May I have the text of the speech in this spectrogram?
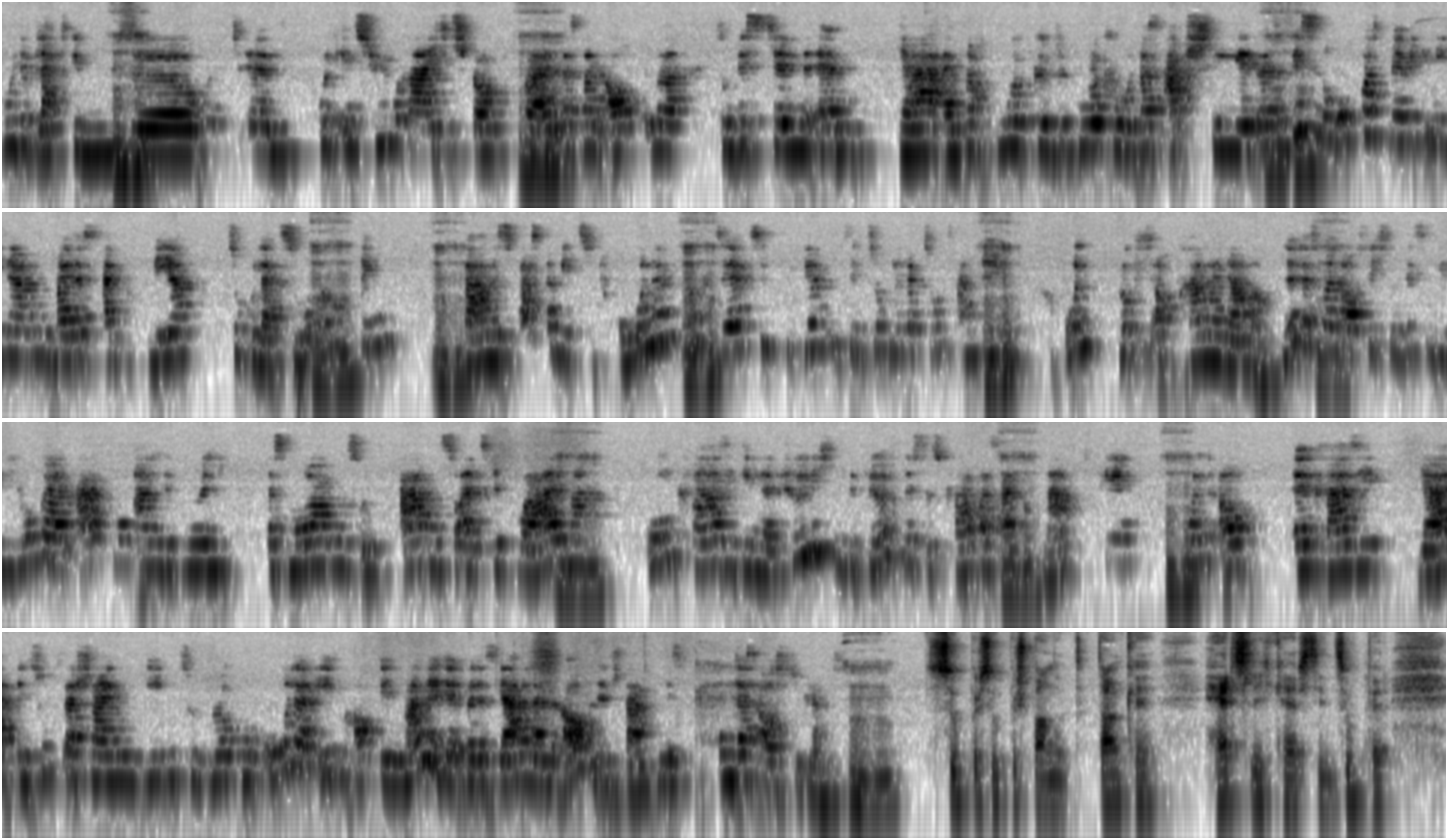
grüne Blattgemüse mhm. und, ähm, und enzymreiche Stoffe, mhm. also dass man auch immer so ein bisschen ähm, ja, einfach Gurke, Gurke und was abschält. Also ein mhm. bisschen Rohkost mehr mit in die Nahrung, weil das einfach mehr Zirkulation mhm. bringt. Mhm. Warmes Wasser mit Zitrone mhm. sehr zirkulierend, sind Zirkulationsantrieben. Mhm. Und wirklich auch Pranayama, ne? dass man mhm. auch sich so ein bisschen diese Yoga-Atmung angewöhnt, das morgens und abends so als Ritual mhm. macht, um quasi dem natürlichen Bedürfnis des Körpers einfach nachzugehen und auch äh, quasi ja, Entzugserscheinungen gegenzuwirken oder eben auch den Mangel, der über das jahrelange Rauchen entstanden ist, um das auszugleichen. Mhm. Super, super spannend. Danke herzlich, Kerstin. Super.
